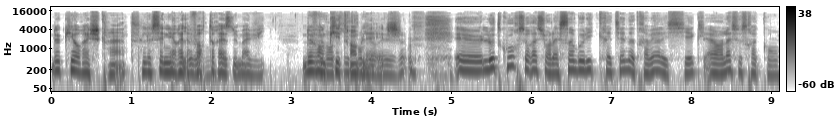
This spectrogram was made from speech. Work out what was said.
De qui aurais-je crainte? Le Seigneur est la forteresse de ma vie. Devant, qui, tremblais-je euh, L'autre cours sera sur la symbolique chrétienne à travers les siècles. Alors là, ce sera quand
